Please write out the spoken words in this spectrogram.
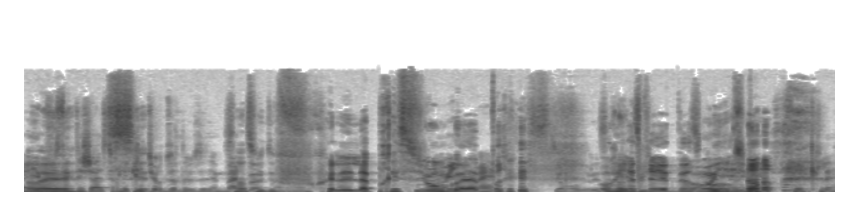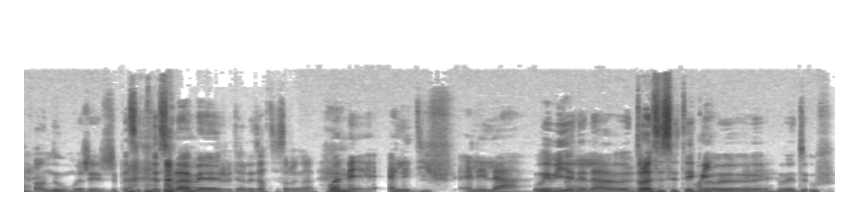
et Ouais. vous êtes déjà sur l'écriture du deuxième C'est un album. truc de fou, quoi. La, la pression, Oui, quoi. La pression. Horrible. respirer deux secondes. Oui, c'est clair. Enfin, nous, moi, j'ai pas cette pression-là, mais je veux dire, les artistes en général. Ouais, mais elle est diff... elle est là. Oui, oui, elle Euh, est là, euh, dans la société, quoi. Oui, Ouais, de ouf.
